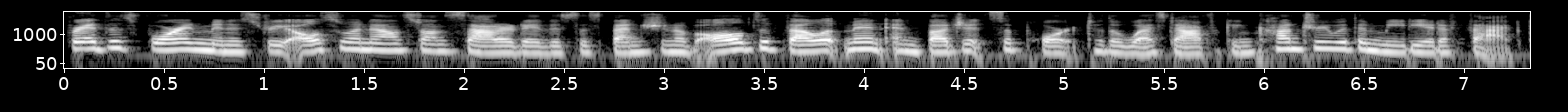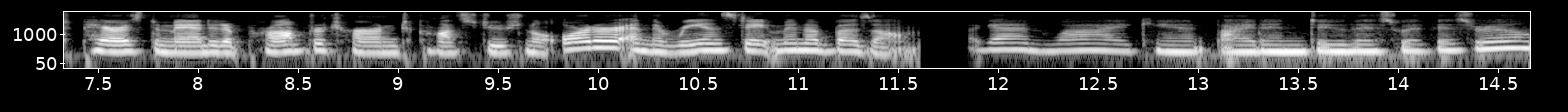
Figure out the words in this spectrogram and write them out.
France's foreign ministry also announced on Saturday the suspension of all development and budget support to the West African country with immediate effect. Paris demanded a prompt return to constitutional order and the reinstatement of Bazoum. Again, why can't Biden do this with Israel?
